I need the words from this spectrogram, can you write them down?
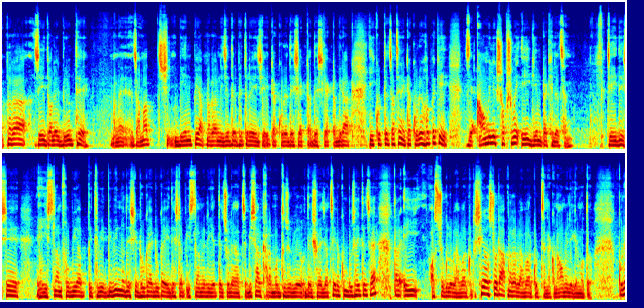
আপনারা যেই দলের বিরুদ্ধে মানে জামাত, বিএনপি আপনারা নিজেদের ভেতরে এই যে এটা করে দেশে একটা দেশকে একটা বিরাট ই করতে চাচ্ছেন, এটা করে হবে কি? যে আওয়ামী লীগ সবসময় এই গেমটা খেলেছেন। যে এই দেশে এই ইসলাম ফোবিয়া পৃথিবীর বিভিন্ন দেশে ঢুকায় ঢুকায় এই দেশটা ইসলামের ইয়েতে চলে যাচ্ছে, বিশাল খারাপ মধ্যযুগীয় দেশ হয়ে যাচ্ছে, এরকম বুঝাইতে চায় তারা এই অস্ত্রগুলো ব্যবহার করতে সেই অস্ত্রটা আপনারা ব্যবহার করছেন এখন আওয়ামী লীগের মতো। করে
